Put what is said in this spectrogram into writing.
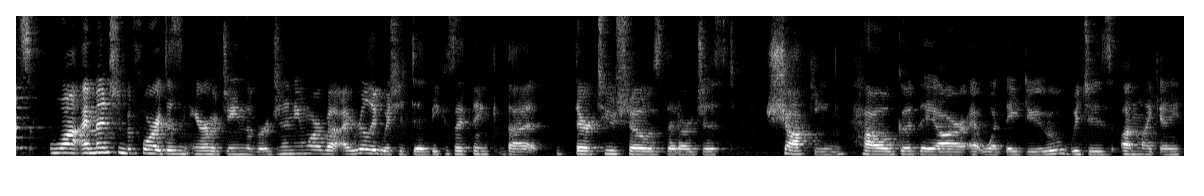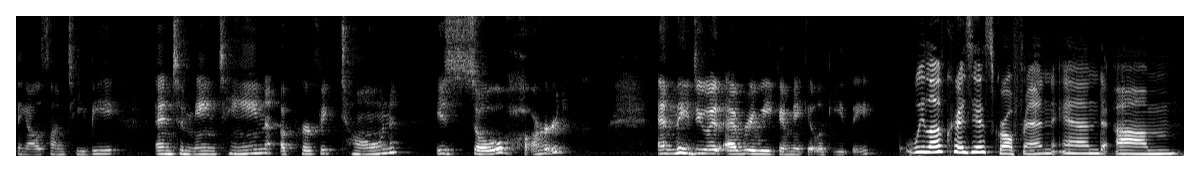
that's why I mentioned before it doesn't air with Jane the Virgin anymore, but I really wish it did because I think that there are two shows that are just shocking how good they are at what they do, which is unlike anything else on TV. And to maintain a perfect tone is so hard. And they do it every week and make it look easy. we love Crazy Ex Girlfriend, and um,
